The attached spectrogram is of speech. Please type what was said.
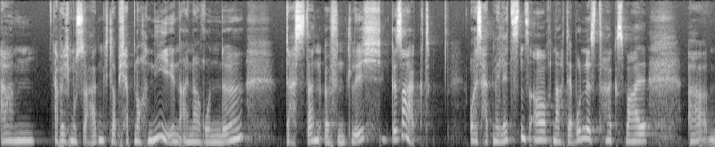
Ähm, aber ich muss sagen, ich glaube, ich habe noch nie in einer Runde das dann öffentlich gesagt. Oh, es hat mir letztens auch nach der Bundestagswahl ähm,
